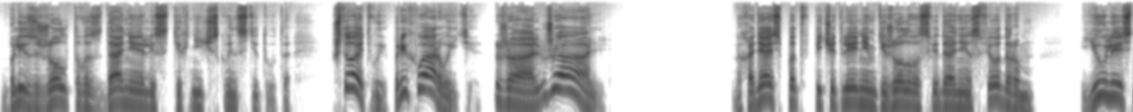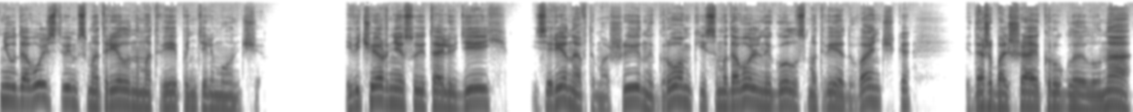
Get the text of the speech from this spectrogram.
близ желтого здания лесотехнического института. «Что это вы? Прихварываете? Жаль, жаль!» Находясь под впечатлением тяжелого свидания с Федором, Юлия с неудовольствием смотрела на Матвея Пантельмонча. И вечерняя суета людей, и сирена автомашин, и громкий, самодовольный голос Матвея Дуванчика — и даже большая круглая луна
